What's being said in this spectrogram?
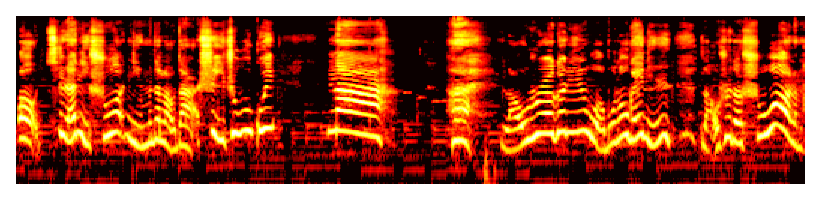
哦，既然你说你们的老大是一只乌龟，那，唉，老师跟您我不都给您老实的说了吗？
